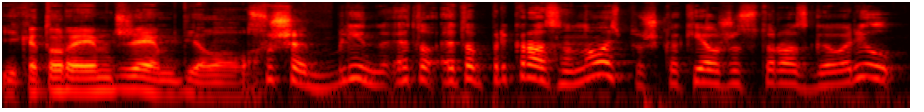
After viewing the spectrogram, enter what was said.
и который MGM делала. Слушай, блин, это, это прекрасная новость, потому что, как я уже сто раз говорил,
